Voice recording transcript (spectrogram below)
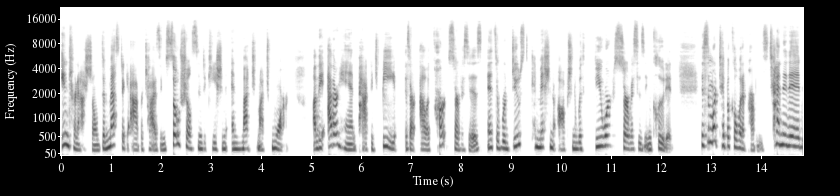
international, domestic advertising, social syndication, and much, much more. On the other hand, package B is our a la carte services, and it's a reduced commission option with fewer services included. This is more typical when a property is tenanted,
